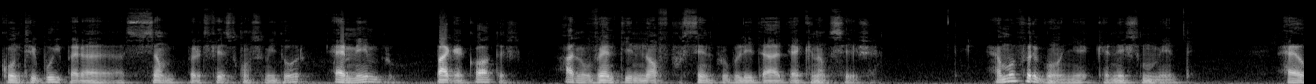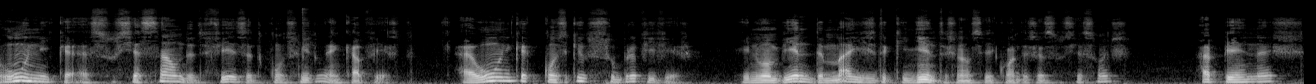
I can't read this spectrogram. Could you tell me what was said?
contribui para a Associação para a Defesa do Consumidor? É membro? Paga cotas? Há 99% de probabilidade é que não seja. É uma vergonha que neste momento a única associação de defesa do consumidor em Cabo Verde, a única que conseguiu sobreviver. E no ambiente de mais de 500, não sei quantas associações, apenas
